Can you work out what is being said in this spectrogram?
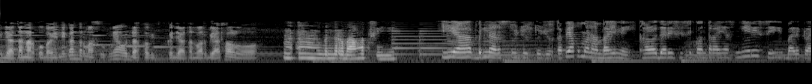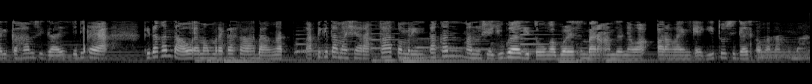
Kejahatan narkoba ini kan termasuknya udah ke kejahatan luar biasa loh. Mm-mm, bener banget sih. Iya, benar, setuju, setuju. Tapi aku mau nambahin nih, kalau dari sisi kontranya sendiri sih, balik lagi ke HAM sih guys. Jadi kayak kita kan tahu emang mereka salah banget tapi kita masyarakat pemerintah kan manusia juga gitu. Nggak boleh sembarang ambil nyawa orang lain kayak gitu sih guys kalau kata aku mah.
